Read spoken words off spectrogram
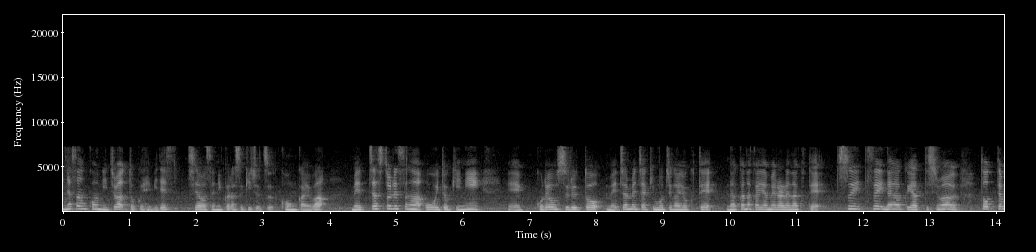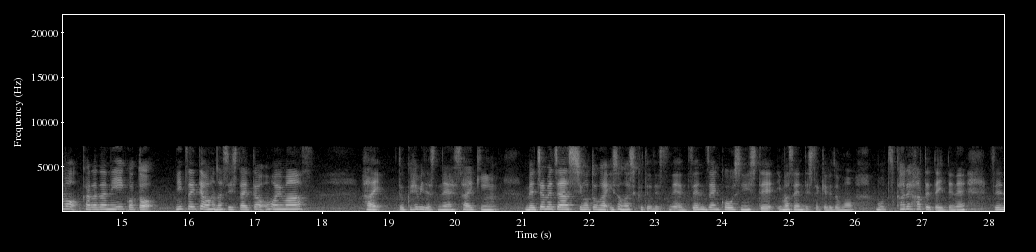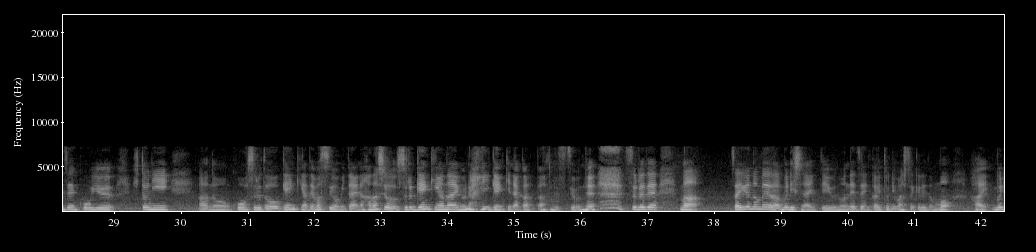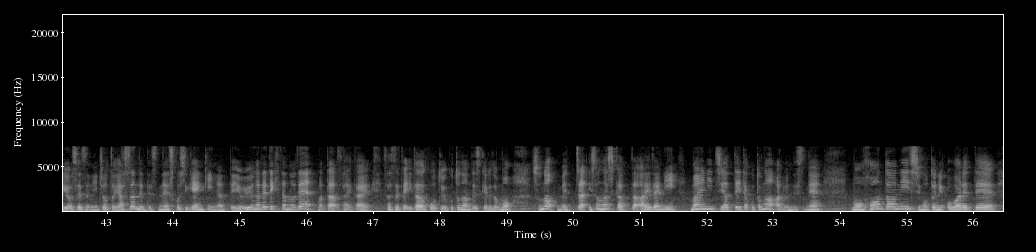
皆さんこんにちは毒蛇です。幸せに暮らす技術。今回はめっちゃストレスが多い時に、えー、これをするとめちゃめちゃ気持ちが良くてなかなかやめられなくてついつい長くやってしまうとっても体にいいことについてお話ししたいと思います。はい毒蛇ですね。最近めちゃめちゃ仕事が忙しくてですね全然更新していませんでしたけれどももう疲れ果てていてね全然こういう人にあのこうすると元気が出ますよみたいな話をする元気がないぐらい元気なかったんですよね。それでまあ座右の銘は無理しないっていうのをね前回取りましたけれども、はい、無理をせずにちょっと休んでですね少し元気になって余裕が出てきたのでまた再開させていただこうということなんですけれどもそのめっちゃ忙しかった間に毎日やっていたことがあるんですね。もう本当に仕事に追われて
